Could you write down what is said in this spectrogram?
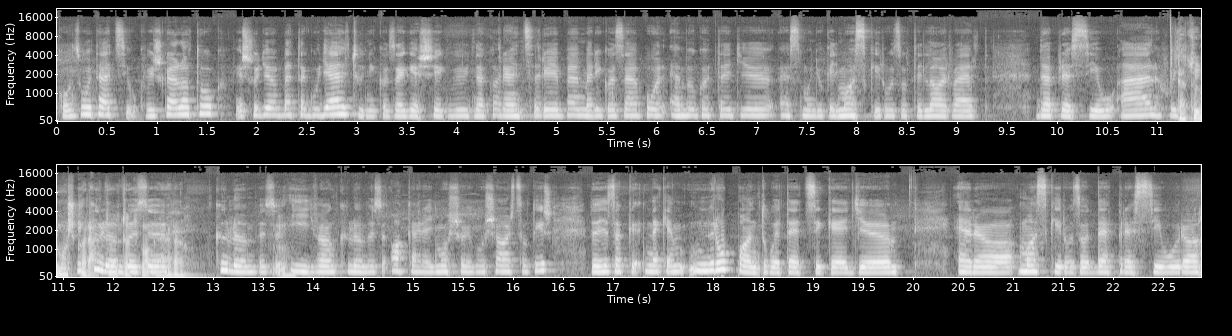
konzultációk, vizsgálatok, és ugye a beteg úgy eltűnik az egészségügynek a rendszerében, mert igazából emögött egy, ezt mondjuk egy maszkírozott, egy larvárt depresszió áll, hogy, Tehát, hogy most különböző, magára különböző, uh-huh. így van, különböző, akár egy mosolygós arcot is, de hogy ezek nekem roppantól tetszik egy, erre a maszkírozott depresszióra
